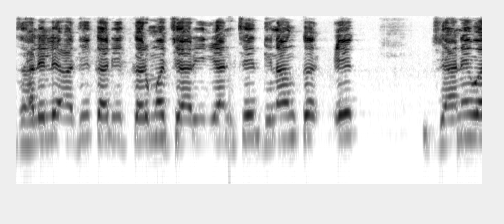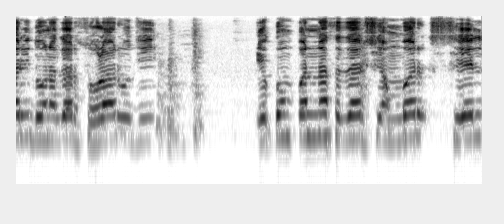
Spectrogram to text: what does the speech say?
झालेले अधिकारी कर्मचारी यांचे दिनांक एक जानेवारी दोन हजार सोळा रोजी एकोणपन्नास हजार शंभर cell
